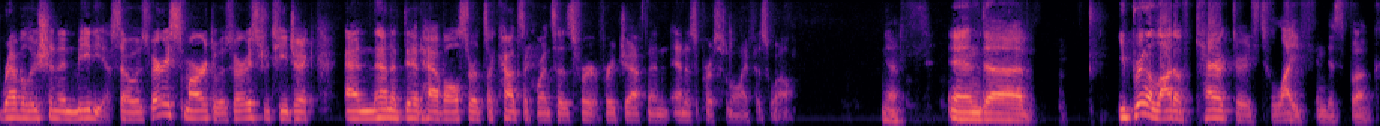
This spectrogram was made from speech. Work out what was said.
revolution in media. So it was very smart. It was very strategic, and then it did have all sorts of consequences for for Jeff and, and his personal life as well. Yeah, and uh, you bring a lot of characters to life in this book.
